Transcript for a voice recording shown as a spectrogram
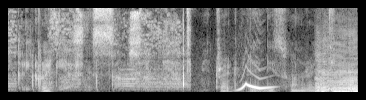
and click right here since I'm Airtel. Let me try to play this one right here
